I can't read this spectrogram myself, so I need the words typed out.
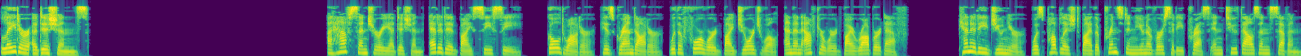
Later editions A half-century edition, edited by C.C. Goldwater, his granddaughter, with a foreword by George Will, and an afterword by Robert F. Kennedy, Jr., was published by the Princeton University Press in 2007.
